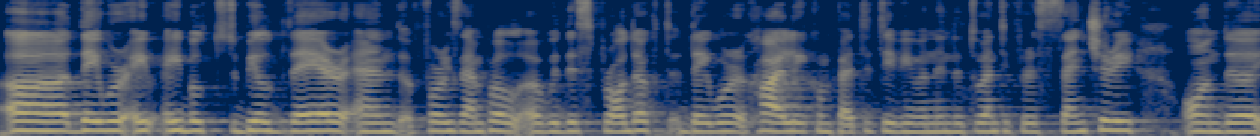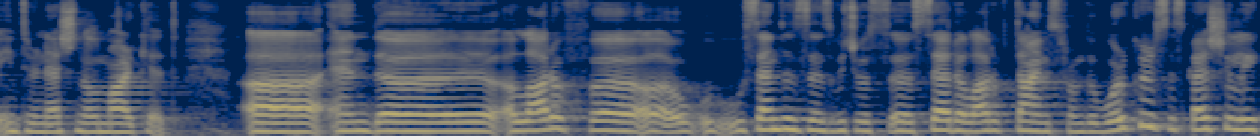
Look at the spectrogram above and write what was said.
uh, they were able to build there. And for example, uh, with this product, they were highly competitive even in the 21st century on the international market. Uh, and uh, a lot of uh, uh sentences which was uh, said a lot of times from the workers especially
